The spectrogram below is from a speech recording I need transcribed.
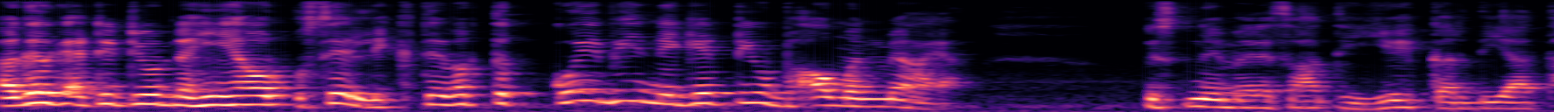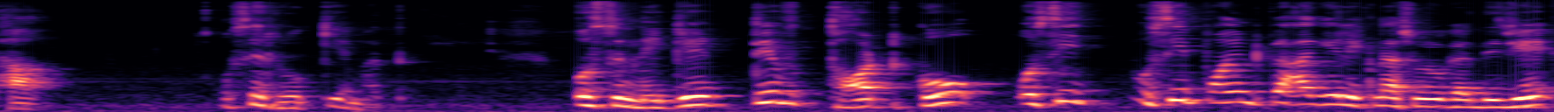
अगर ग्रेटिट्यूड नहीं है और उसे लिखते वक्त कोई भी नेगेटिव भाव मन में आया, इसने मेरे साथ ये कर दिया था। उसे रोकिए मत। उस नेगेटिव थॉट को उसी उसी पॉइंट पे आगे लिखना शुरू कर दीजिए।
